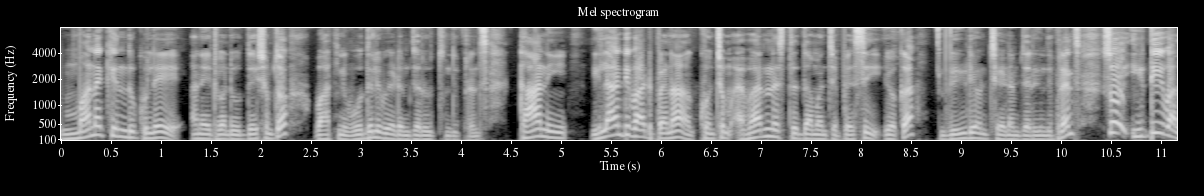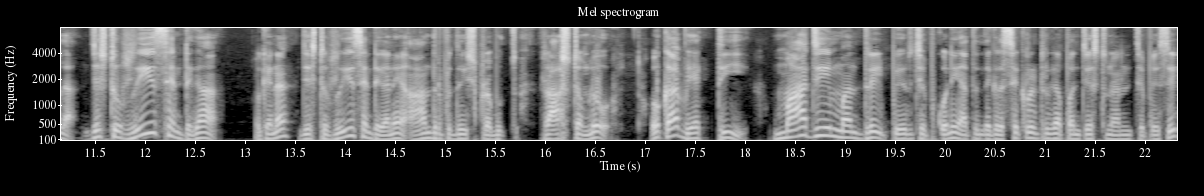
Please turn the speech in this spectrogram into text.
మనకెందుకులే అనేటువంటి ఉద్దేశంతో వాటిని వదిలివేయడం జరుగుతుంది ఫ్రెండ్స్. కానీ ఇలాంటి వాటిపైన కొంచెం అవేర్నెస్ తెద్దామని చెప్పేసి ఈ యొక్క వీడియోని చేయడం జరిగింది ఫ్రెండ్స్. సో ఇటీవల జస్ట్ రీసెంట్గా ఓకేనా? జస్ట్ రీసెంట్గానే ఆంధ్రప్రదేశ్ ప్రభుత్వ రాష్ట్రంలో ఒక వ్యక్తి మాజీ మంత్రి పేరు చెప్పుకొని అతని దగ్గర సెక్రటరీగా పనిచేస్తున్నానని చెప్పేసి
